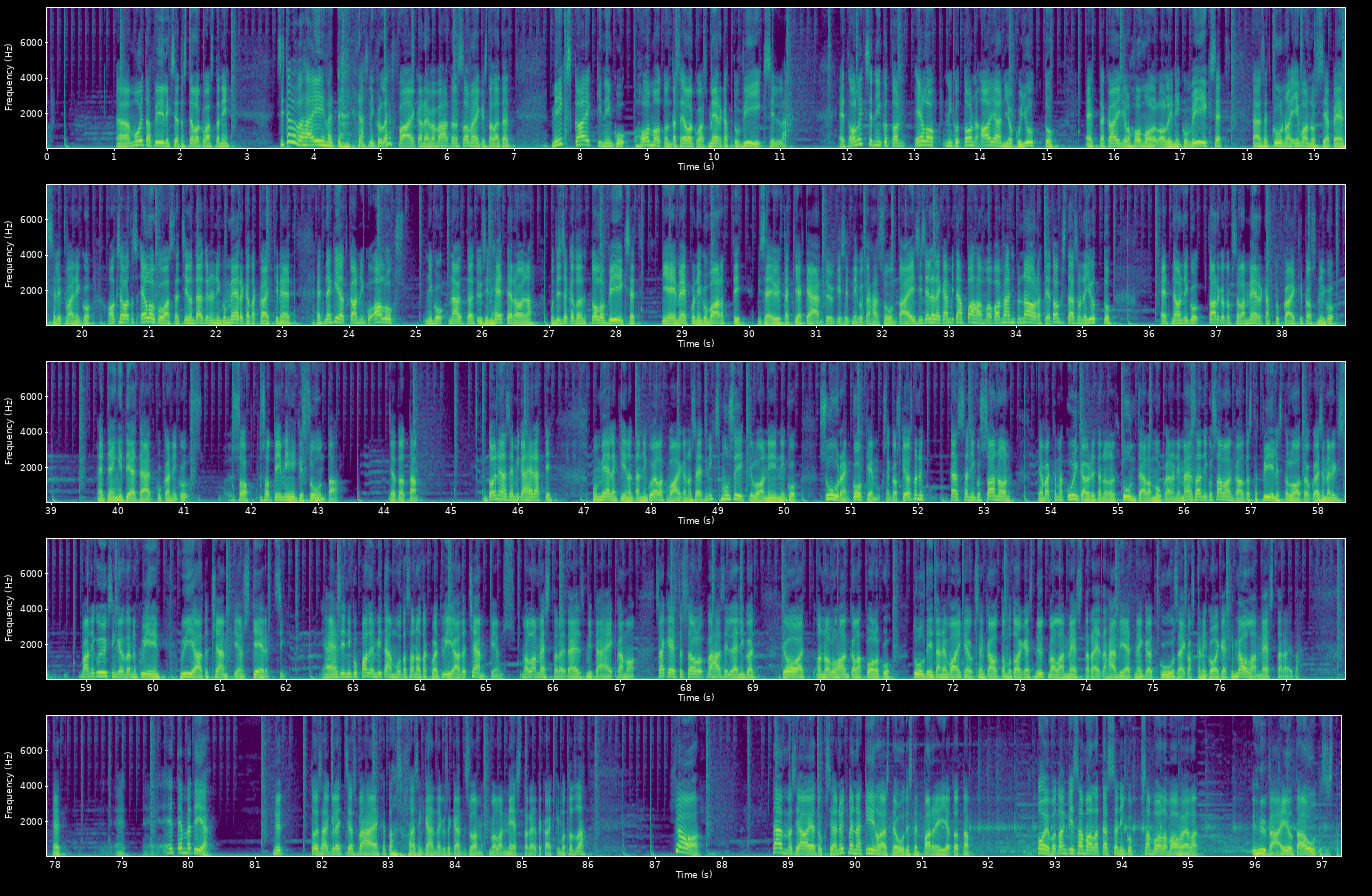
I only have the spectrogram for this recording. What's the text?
ää, muita fiiliksiä tästä elokuvasta, niin sitä mä vähän ihmettelin niinku leffa-aikana, ja mä vähän tonne someenkin laitan, että miksi kaikki niinku homot on tässä elokuvassa merkattu viiksillä? Et oliko se niinku ton, elo, niinku ton ajan joku juttu, että kaikilla homoilla oli niinku viikset, tällaiset kunnon imonussia pensselit, vai niinku, onko se vaan tässä elokuvassa, että siinä on täytynyt niinku merkata kaikki ne, että et nekin, jotka on niinku aluksi niinku näyttäytyy siinä heteroina, mutta sit sä katsot, että tuolla on viikset, niin ei mene kuin niinku vartti, niin se yhtäkkiä kääntyykin sit niinku tähän suuntaan. Ei siis edelleenkään mitään pahaa, mä vaan vähän niinku naurattiin, että onko tää semmonen juttu, että ne on niinku tarkoituksella merkattu kaikki tos niinku, että jengi tietää, että kuka niinku so, sotii mihinkin suuntaan. Ja tota, toinen asia, mikä herätti mun mielenkiinnon tämän niin kuin elokuvan aikana on se, että miksi musiikki luo niin, niin kuin, suuren kokemuksen. Koska jos mä nyt tässä niin kuin sanon, ja vaikka mä kuinka yritän olla tunteella mukana, niin mä en saa niin kuin samankaltaista fiilistä luotua kuin esimerkiksi vaan niin kuin yksinkertainen Queenin We Are The Champions kertsi. Ja eihän siinä niinku paljon mitään muuta sanota kuin, että we are the champions. Me ollaan mestareita, ei edes mitään, hei, come on. Säkeistössä on ollut vähän silleen niinku, että joo, että on ollut hankala polku tultiin tänne vaikeuksien kautta, mutta oikeasti nyt me ollaan mestareita, häviät menkööt kuuseen, koska niin oikeasti me ollaan mestareita. Et, et, et en mä tiedä. Nyt toisaalta kyllä itse asiassa vähän ehkä ton sellaisen kääntää, kun se käänti suomeksi, me ollaan mestareita kaikki, mutta tota, joo, tämmöisiä ajatuksia. Nyt mennään kiinalaisten uutisten pariin ja tota, toivotankin samalla tässä niinku samoilla vauheilla hyvää iltaa uutisista.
